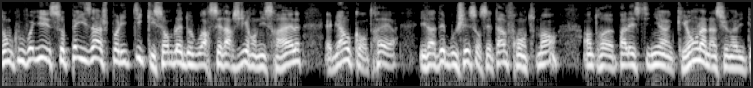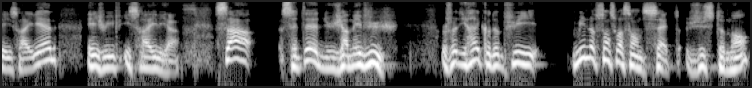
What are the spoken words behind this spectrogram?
Donc vous voyez, ce paysage politique qui semblait devoir s'élargir en Israël, eh bien au contraire, il a débouché sur cet affrontement entre Palestiniens qui ont la nationalité israélienne et Juifs israéliens. Ça, c'était du jamais vu. Je dirais que depuis 1967, justement,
